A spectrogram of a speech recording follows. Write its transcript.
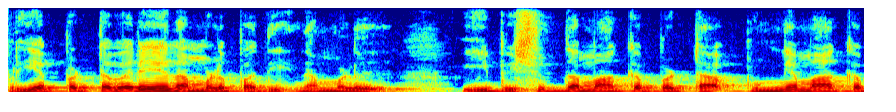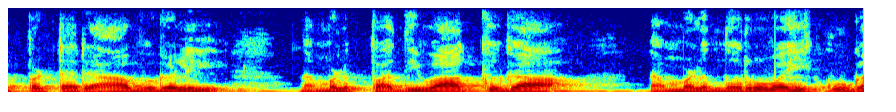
പ്രിയപ്പെട്ടവരെ നമ്മൾ പതി നമ്മൾ ഈ വിശുദ്ധമാക്കപ്പെട്ട പുണ്യമാക്കപ്പെട്ട രാവുകളിൽ നമ്മൾ പതിവാക്കുക നമ്മൾ നിർവഹിക്കുക.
